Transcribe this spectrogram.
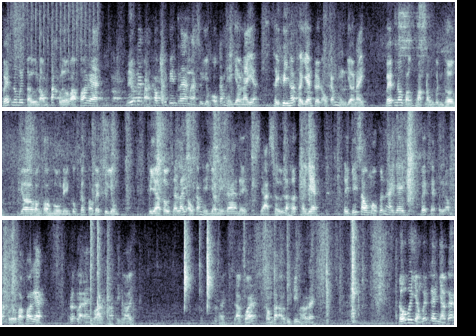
bếp nó mới tự động tắt lửa và khóa ra. Nếu các bạn không lấy pin ra mà sử dụng ổ cắm hẹn giờ này á, thì khi hết thời gian trên ổ cắm hẹn giờ này, bếp nó vẫn hoạt động bình thường do vẫn còn nguồn điện cung cấp vào bếp sử dụng. Bây giờ tôi sẽ lấy ổ cắm hiện giờ này ra để giả sử là hết thời gian. Thì chỉ sau 1 đến 2 giây bếp sẽ tự động tắt lửa và khóa ga, rất là an toàn và tiện lợi. Đây, đã khóa công tắc ở vị trí mở đây. Đối với dòng bếp ga Nhật á,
